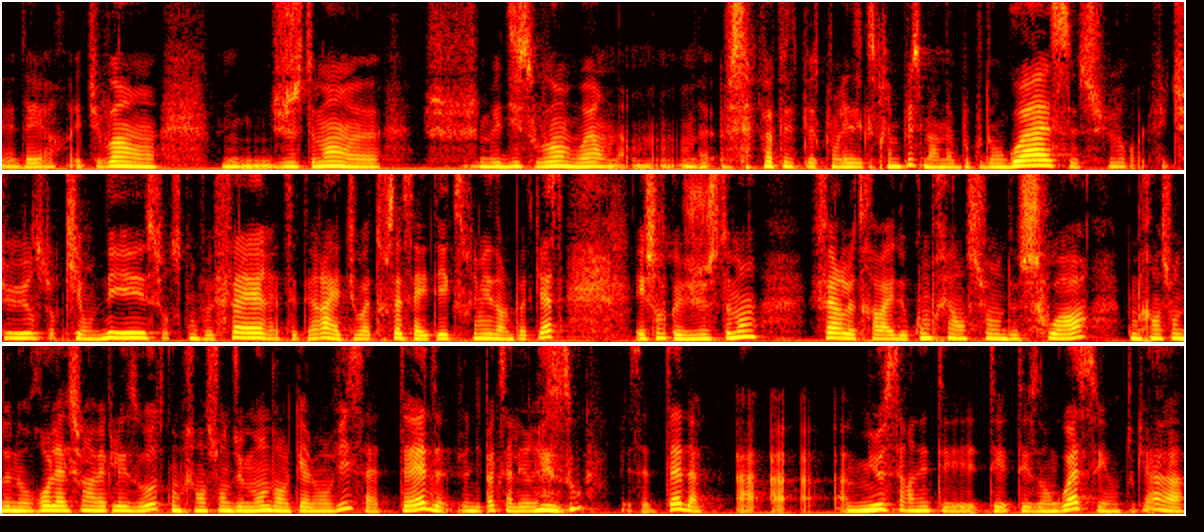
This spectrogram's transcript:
d'ailleurs. Et tu vois, justement, euh, je me dis souvent, ouais, on a, on a pas peut-être qu'on les exprime plus, mais on a beaucoup d'angoisse sur le futur, sur qui on est, sur ce qu'on veut faire, etc. Et tu vois, tout ça, ça a été exprimé dans le podcast. Et je trouve que justement, faire le travail de compréhension de soi, compréhension de nos relations avec les autres, compréhension du monde dans lequel on vit, ça t'aide. Je ne dis pas que ça les résout, mais ça t'aide à, mieux cerner tes, tes, tes, angoisses et en tout cas à,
